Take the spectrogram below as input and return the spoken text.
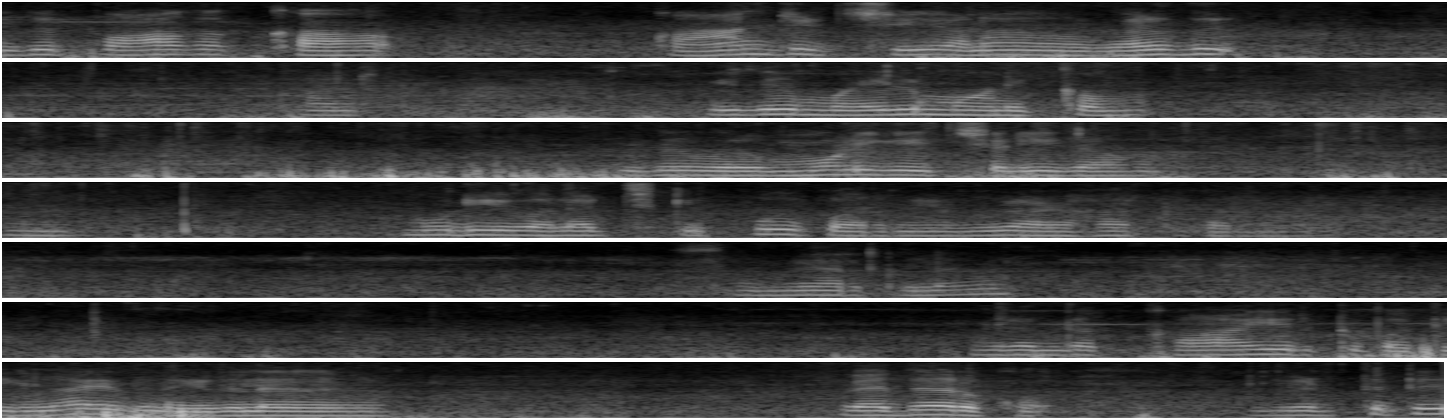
இது பாகக்காய் காஞ்சிடுச்சு ஆனால் வருது. காஞ்சி இது மயில் மாணிக்கம். இது ஒரு மூலிகை செடி தான் முடி வளர்ச்சிக்கு பூ பாருங்கள் எவ்வளோ அழகாக இருக்குது பாருங்கள் செம்மையாக இருக்குல்ல? இதில் இந்த காய் இருக்குது பார்த்தீங்களா இதில் இதில் விதை இருக்கும். எடுத்துகிட்டு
